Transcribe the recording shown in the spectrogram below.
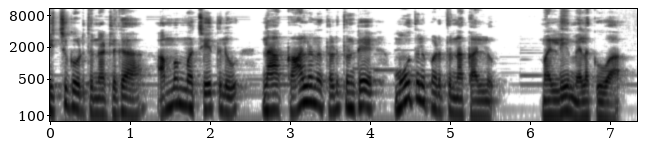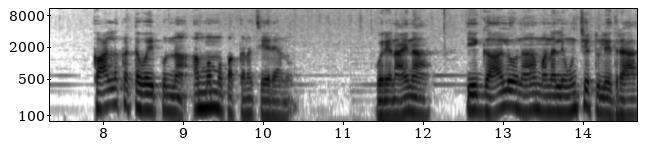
చిచ్చు కొడుతున్నట్లుగా అమ్మమ్మ చేతులు నా కాళ్ళను తడుతుంటే మూతలు పడుతున్న కళ్ళు మళ్ళీ మెలకువ. కాళ్ళకట్ట వైపున్న అమ్మమ్మ పక్కన చేరాను. ఒరే నాయనా ఈ గాలోన మనల్ని ఉంచెట్టు లేదురా.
